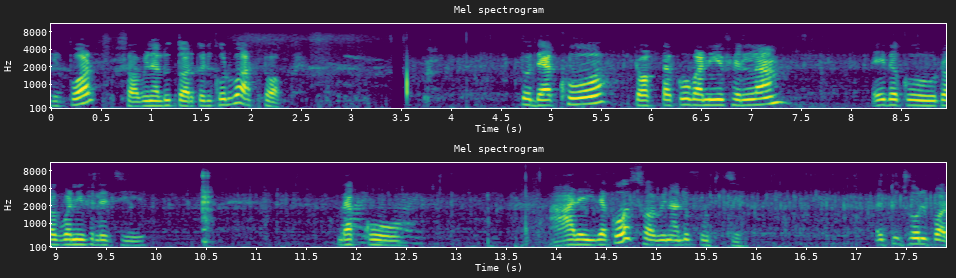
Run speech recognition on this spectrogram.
এরপর সয়াবিন আলুর তরকারি করব আর টক। তো দেখো, টকটাকেও বানিয়ে ফেললাম। এই দেখো, টক বানিয়ে ফেলেছি। দেখো। আর এই দেখো, সয়াবিন আলু ফুটছে। একটু ঝোল পর,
